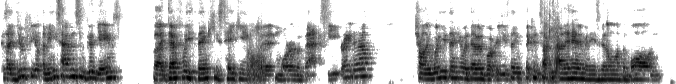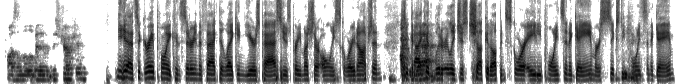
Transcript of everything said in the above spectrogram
Because I do feel, I mean, he's having some good games, but I definitely think he's taking a bit more of a back seat right now. Charlie, what are you thinking with Devin Booker? You think the Kentucky out of him and he's going to want the ball and cause a little bit of a disruption? Yeah, it's a great point considering the fact that, like in years past, he was pretty much their only scoring option. So, guy Yeah. could literally just chuck it up and score 80 points in a game or 60 points in a game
